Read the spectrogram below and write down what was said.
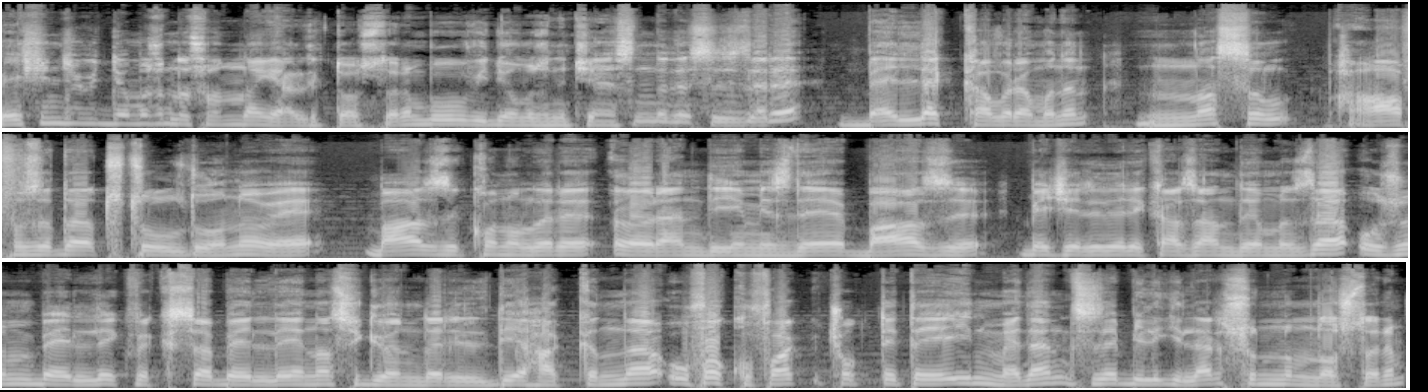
Beşinci videomuzun da sonuna geldik dostlarım. Bu videomuzun içerisinde de sizlere bellek kavramının nasıl hafızada tutulduğunu ve bazı konuları öğrendiğimizde, bazı becerileri kazandığımızda uzun bellek ve kısa belleğe nasıl gönderildiği hakkında ufak ufak çok detaya inmeden size bilgiler sundum dostlarım.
